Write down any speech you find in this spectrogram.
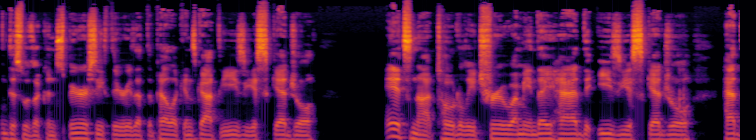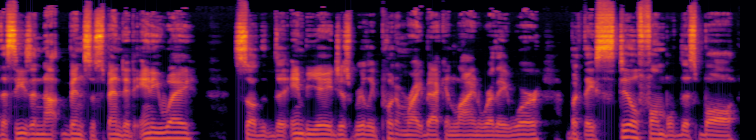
this was a conspiracy theory that the Pelicans got the easiest schedule. It's not totally true. I mean, they had the easiest schedule had the season not been suspended anyway. So the, the NBA just really put them right back in line where they were, but they still fumbled this ball,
